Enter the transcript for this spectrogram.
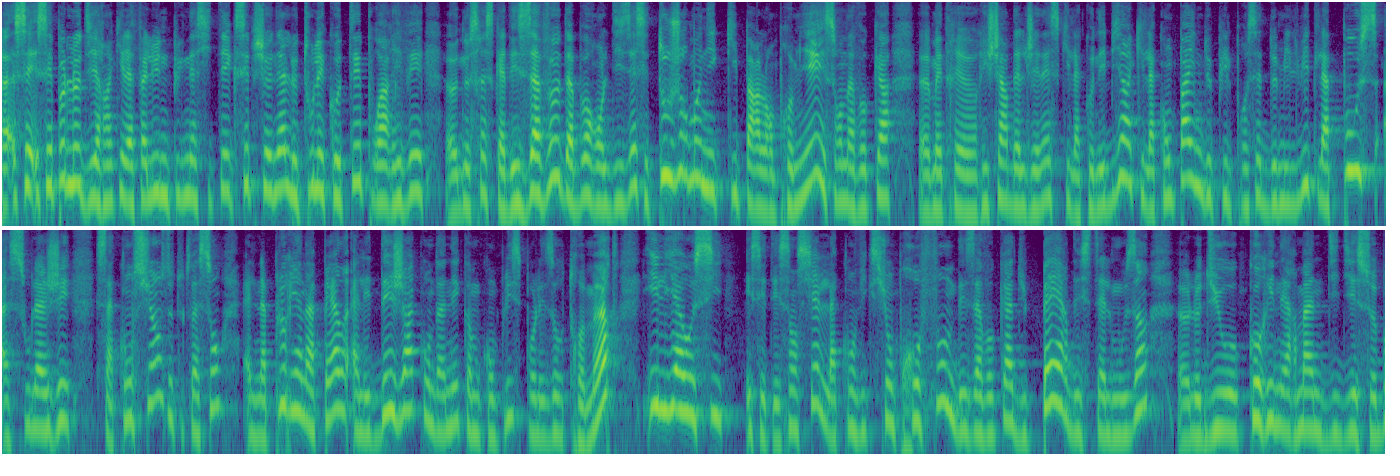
Euh, c'est peu de le dire, hein, qu'il a fallu une pugnacité exceptionnelle de tous les côtés pour arriver euh, ne serait-ce qu'à des aveux. D'abord, on le disait, c'est toujours Monique qui parle en premier et son avocat, euh, maître Richard Delgenès, qui la connaît bien, qui l'accompagne depuis le procès de 2008, la pousse à soulager sa conscience. De toute façon, elle n'a plus rien à perdre. Elle est déjà condamnée comme complice pour les autres meurtres. Il y a aussi et c'est essentiel, la conviction profonde des avocats du père d'Estelle Mouzin, le duo Corinne Herman-Didier Seban,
